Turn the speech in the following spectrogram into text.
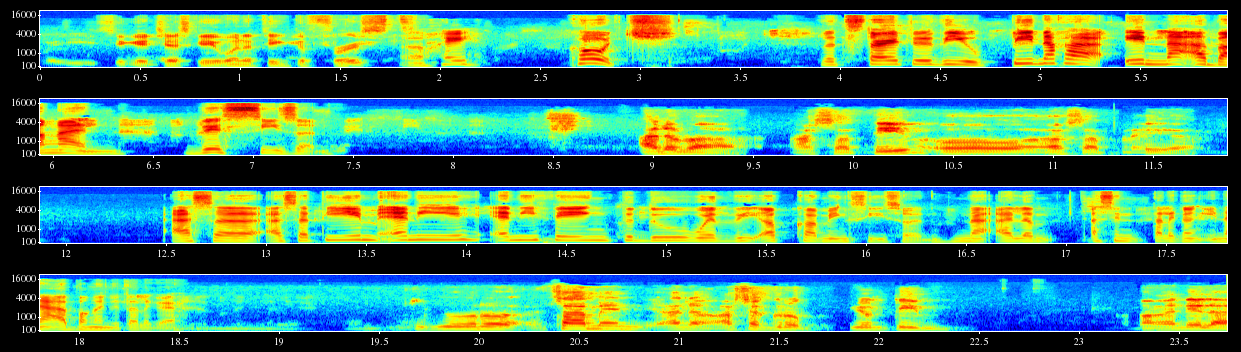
Okay. Sige, Cheska, you wanna take the first? Okay. Coach, Let's start with you. Pinaka inaabangan this season. Ano ba? As a team o as a player? As a as a team, any anything to do with the upcoming season na alam as in talagang inaabangan niyo talaga. Siguro sa amin ano, as a group, yung team. Abangan nila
